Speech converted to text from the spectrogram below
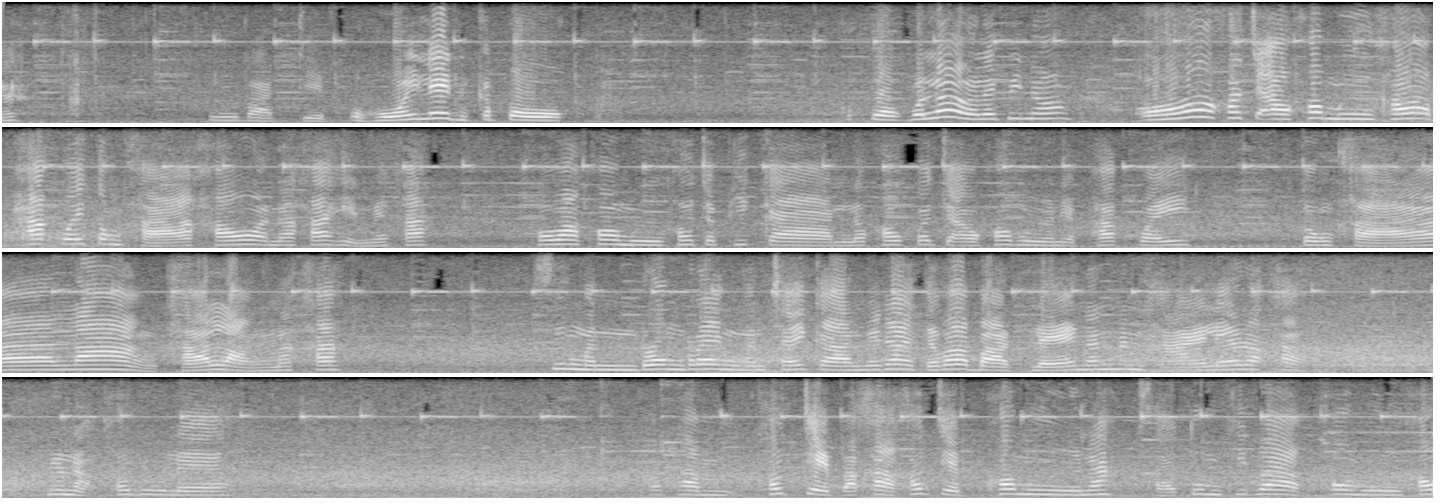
นะมือบาดเจ็บโอ้โหเล่นกระโปกกระโปกเบลเลอร์เลยพี่น้องอ๋อเขาจะเอาข้อมือเขาพักไว้ตรงขาเขาอะนะคะ เห็นไหมคะ ราะว่าข้อมือเขาจะพิการแล้วเขาก็จะเอาข้อมือเนี่ยพักไว้ตรงขาล่างขาหลังนะคะ ซึ่งมันร่องแร่งมันใช้การไม่ได้ แต่ว่าบาดแผลนั้นมันหายแล้วล่ะค่ะนั่นน่ะเขาดูแลเขาทำเขาเจ็บอะค่ะเขาเจ็บข้อมือนะสาวตุ้มคิดว่าข้อมือเขา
